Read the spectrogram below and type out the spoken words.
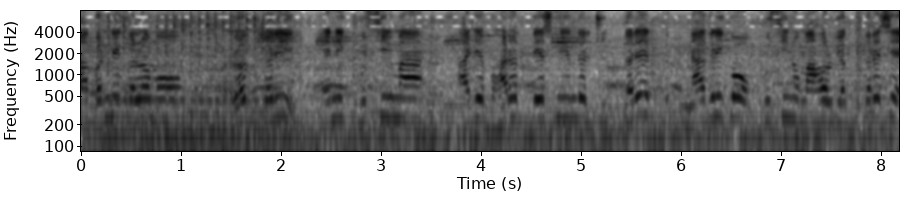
આ બંને કલમો રદ કરી, એની ખુશીમાં આજે ભારત દેશની અંદર દરેક નાગરિકો ખુશીનો માહોલ વ્યક્ત કરે છે.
